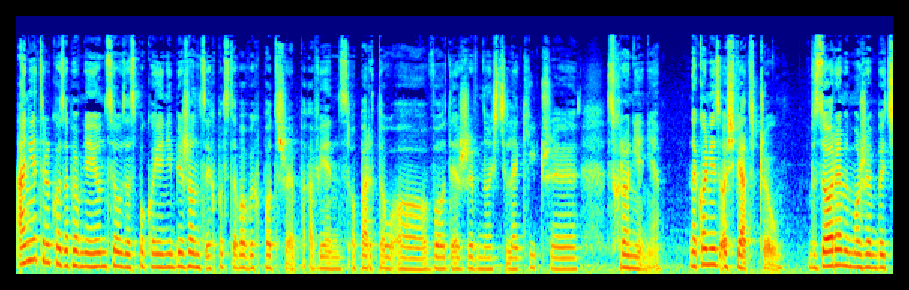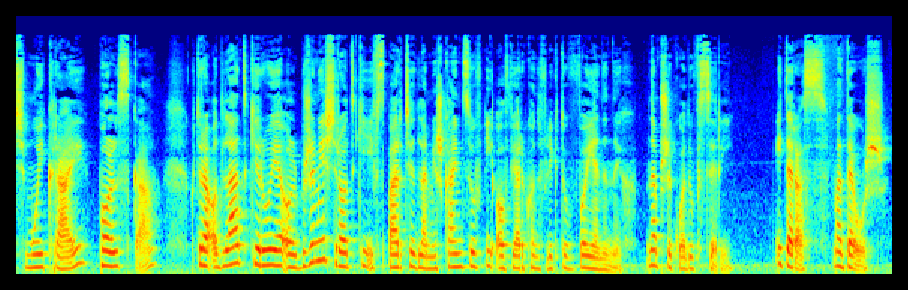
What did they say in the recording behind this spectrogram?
a nie tylko zapewniającą zaspokojenie bieżących podstawowych potrzeb, a więc opartą o wodę, żywność, leki czy schronienie. Na koniec oświadczył: Wzorem może być mój kraj, Polska, która od lat kieruje olbrzymie środki i wsparcie dla mieszkańców i ofiar konfliktów wojennych, na przykład w Syrii. I teraz, Mateusz,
